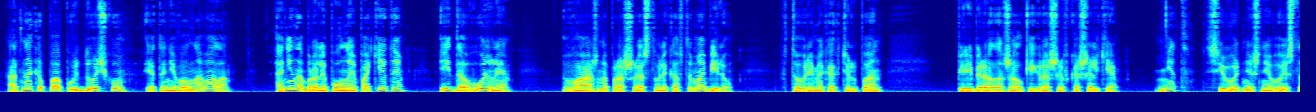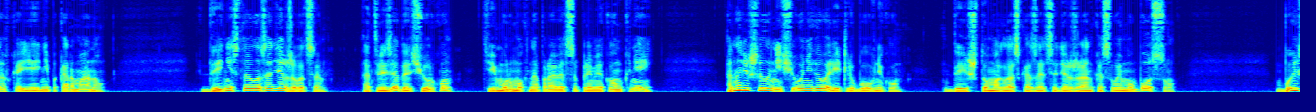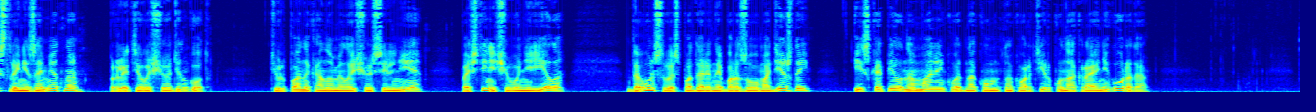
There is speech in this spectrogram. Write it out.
Однако папу и дочку это не волновало. Они набрали полные пакеты и, довольные, важно прошествовали к автомобилю, в то время как тюльпан — перебирала жалкие гроши в кошельке. Нет, сегодняшняя выставка ей не по карману. Да и не стоило задерживаться. Отвезя дочурку, Тимур мог направиться прямиком к ней. Она решила ничего не говорить любовнику. Да и что могла сказать содержанка своему боссу? Быстро и незаметно пролетел еще один год. Тюльпан экономила еще сильнее, почти ничего не ела, довольствуясь подаренной Борзовым одеждой, и скопила на маленькую однокомнатную квартирку на окраине города.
